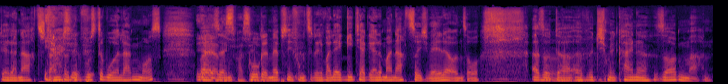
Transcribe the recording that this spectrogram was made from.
der da nachts stand Ja, und nicht wusste, wo er lang muss, weil ja, sein das. Google Maps nicht funktioniert, weil er geht ja gerne mal nachts durch Wälder und so. Also Hm. da äh, würde ich mir keine Sorgen machen.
